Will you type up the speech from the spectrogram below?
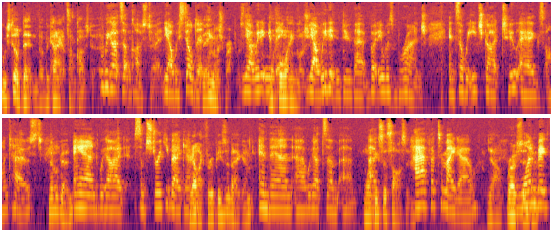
we still didn't, but we kind of got something close to it. We got something close to it. Yeah, we still did. The English breakfast. Yeah, we didn't get the, the full English. Yeah, we didn't do that, but it was brunch, and so we each got two eggs on toast. They were good. And we got some streaky bacon. I got like three pieces of bacon. And then uh, we got some. Uh, one piece of sausage. Half a tomato. Yeah, roasted. One big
